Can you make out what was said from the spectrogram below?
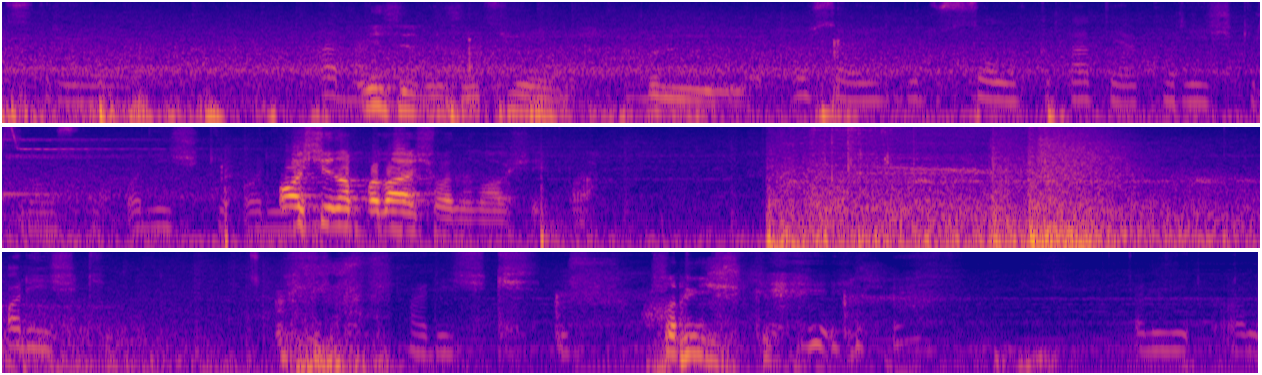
відстрілила. А, да. Блін. Ну все, я буду соло катати як орішки просто. Орішки, орішки. О, ще нападаючого нема ще імпа. Орішки. Орішки. Горішки. Орі... Орі...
